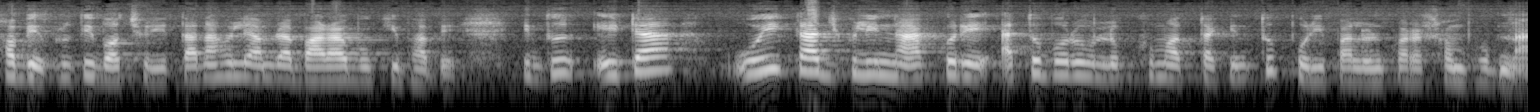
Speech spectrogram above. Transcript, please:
হবে প্রতি বছরই। তা না হলে আমরা বাড়াবো কীভাবে? কিন্তু এটা ওই কাজগুলি না করে এত বড় লক্ষ্যমাত্রা কিন্তু পরিপালন করা সম্ভব না।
